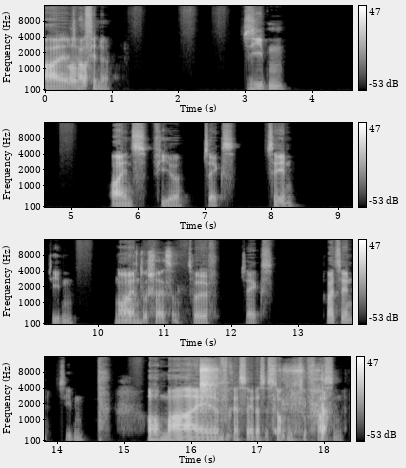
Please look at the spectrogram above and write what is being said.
Alter, wa- Finne. Sieben. Eins, vier, sechs, zehn, sieben, Ach neun, du Scheiße. 12, 6, 13, 7. Oh meine Fresse, ey, das ist doch nicht zu fassen.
